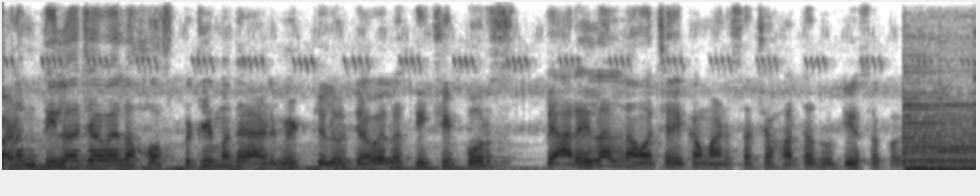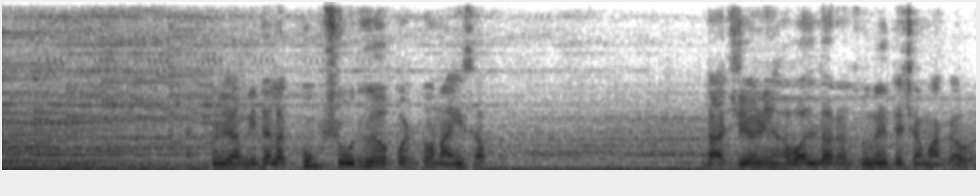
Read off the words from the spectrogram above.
मॅडम तिला ज्या वेळेला हॉस्पिटलमध्ये ऍडमिट केलं त्यावेळेला तिची पर्स प्यारेलाल नावाच्या एका माणसाच्या हातात होती असं कळलं. ऍक्च्युली आम्ही त्याला खूप शोधलं, पण तो नाही सापडला. दाजी आणि हवालदार अजूनही त्याच्या मागावर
